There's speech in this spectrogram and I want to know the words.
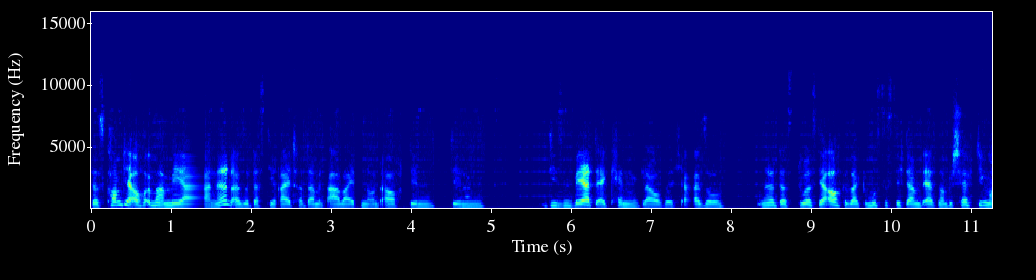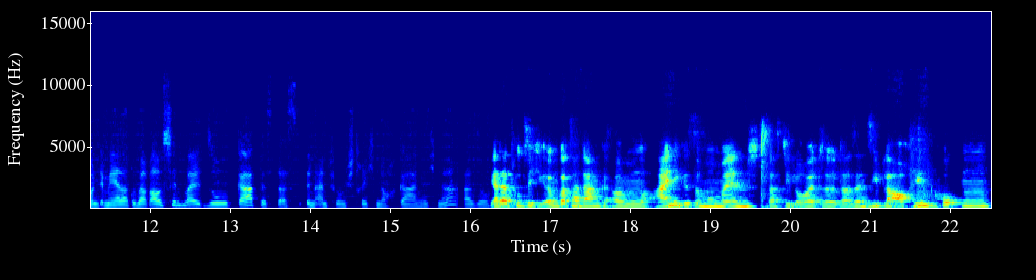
das kommt ja auch immer mehr, ne? also dass die Reiter damit arbeiten und auch den, den, diesen Wert erkennen, glaube ich. Also ne, dass du hast ja auch gesagt, du musstest dich damit erstmal beschäftigen und mehr darüber rausfinden, weil so gab es das in Anführungsstrichen noch gar nicht. Ne? Also ja, da tut sich ähm, Gott sei Dank ähm, einiges im Moment, dass die Leute da sensibler auch hingucken.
